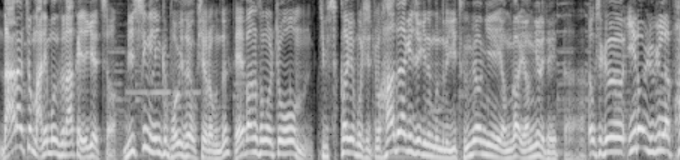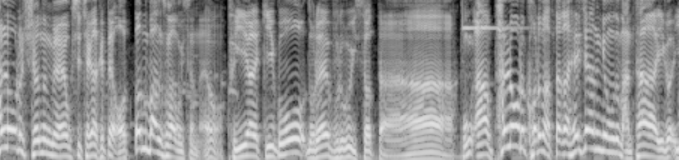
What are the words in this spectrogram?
나랑 좀 많이 본 사람 아까 얘기했죠 missing link 보이세요 혹시 여러분들 내 방송을 좀 깊숙 하게 보시 좀 하드하게 즐기는 분들은 이 두 명이 연관 연결이 돼 있다. 혹시 그 1월 6일날 팔로우를 주셨는데 혹시 제가 그때 어떤 방송하고 있었나요? VR 끼고 노래 부르고 있었다. 공- 아 팔로우를 걸어놨다가 해제하는 경우도 많다. 이거 이,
